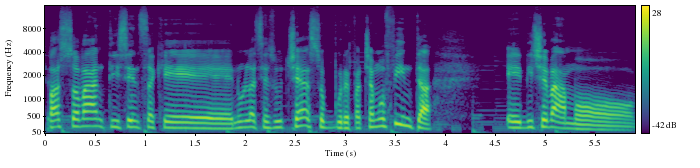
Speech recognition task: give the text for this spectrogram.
passo avanti senza che nulla sia successo, oppure facciamo finta. E dicevamo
